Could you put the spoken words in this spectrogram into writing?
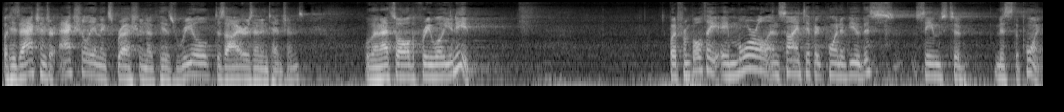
but his actions are actually an expression of his real desires and intentions, well, then that's all the free will you need. But from both a, a moral and scientific point of view, this seems to miss the point.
